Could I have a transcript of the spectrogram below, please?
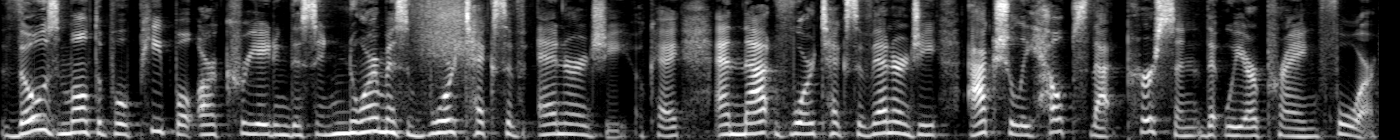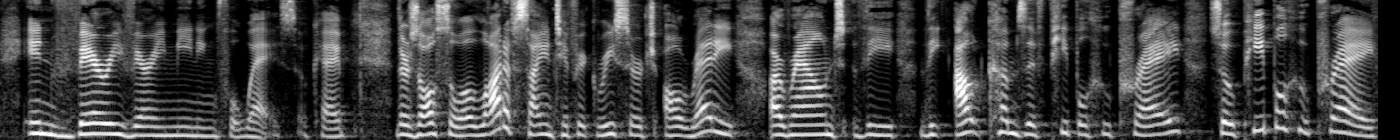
those multiple people are creating this enormous vortex of energy, okay? And that vortex of energy actually helps that person that we are praying for in very very meaningful ways, okay? There's also a lot of scientific research research already around the, the outcomes of people who pray. So, people who pray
